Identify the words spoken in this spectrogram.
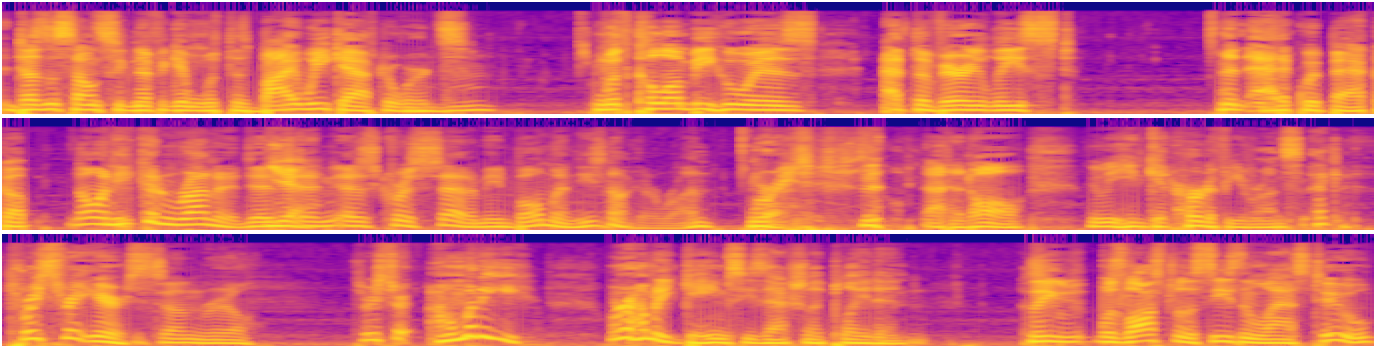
it doesn't sound significant with the bye week afterwards. Mm-hmm. With Colombi, who is at the very least an adequate backup. No, and he can run it. And, Yeah. and as Chris said, I mean Bowman, he's not going to run. Right. no, not at all. I mean, he'd get hurt if he runs. Like, Three straight years. It's unreal. Three straight. How many? I wonder how many games he's actually played in. Because he was lost for the season the last two.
